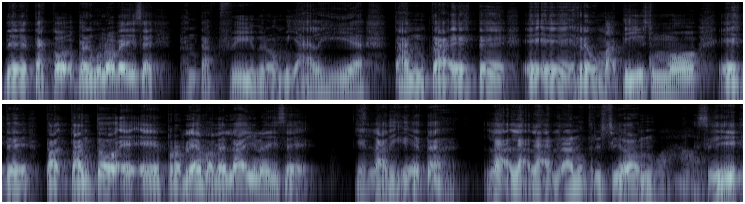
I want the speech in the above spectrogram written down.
de estas cosas, pero uno ve y dice, tanta fibromialgia, tanta este, eh, eh, reumatismo, este, ta- tanto eh, eh, problemas, ¿verdad? Y uno dice, y es la dieta, la, la, la, la nutrición. Wow. Sí,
